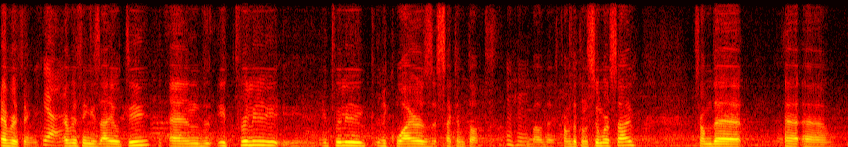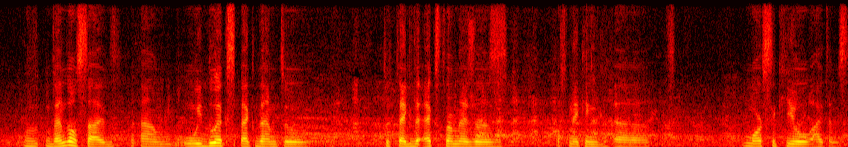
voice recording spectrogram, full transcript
everything. Yeah. Everything is IoT, and it really, it really requires a second thought about that from the consumer side, from the uh, uh, vendor side. Um, we do expect them to to take the extra measures of making uh, more secure items.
